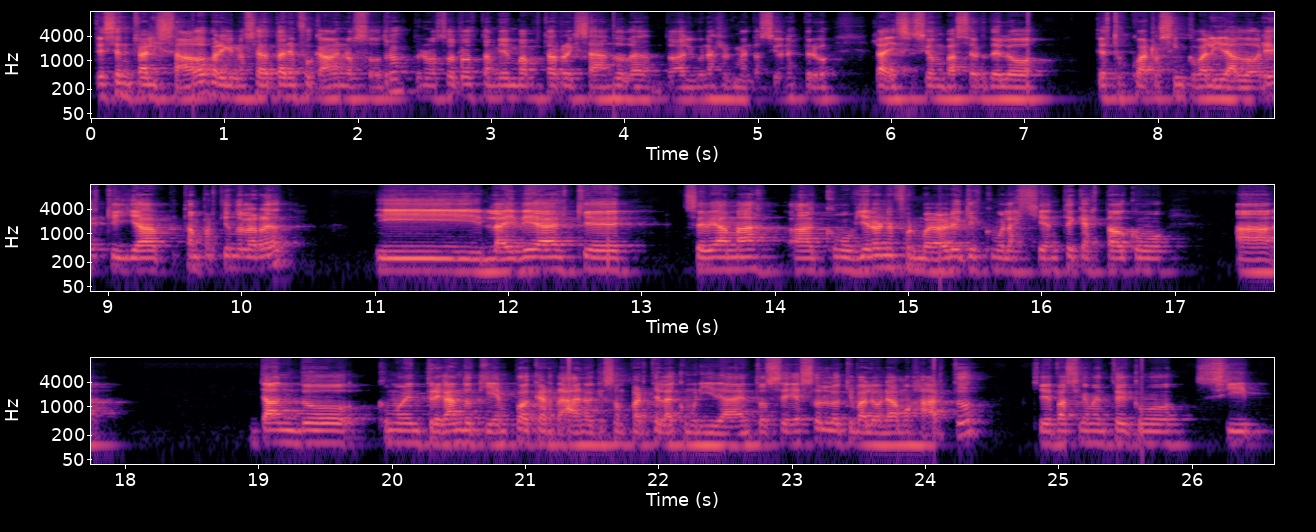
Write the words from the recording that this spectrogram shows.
descentralizado para que no sea tan enfocado en nosotros, pero nosotros también vamos a estar revisando, dando algunas recomendaciones, pero la decisión va a ser de, los, de estos cuatro o cinco validadores que ya están partiendo la red y la idea es que se vea más, uh, como vieron en el formulario, que es como la gente que ha estado como uh, dando, como entregando tiempo a Cardano, que son parte de la comunidad. Entonces eso es lo que valoramos harto, que básicamente como si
